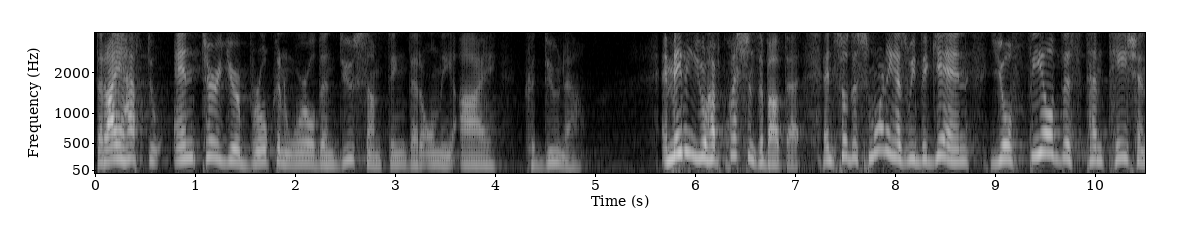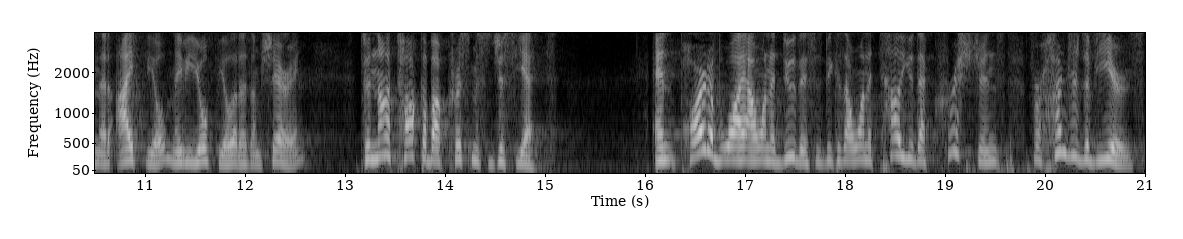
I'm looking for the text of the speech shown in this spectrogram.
that I have to enter your broken world and do something that only I could do now? And maybe you have questions about that. And so this morning, as we begin, you'll feel this temptation that I feel, maybe you'll feel it as I'm sharing, to not talk about Christmas just yet. And part of why I want to do this is because I want to tell you that Christians, for hundreds of years,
